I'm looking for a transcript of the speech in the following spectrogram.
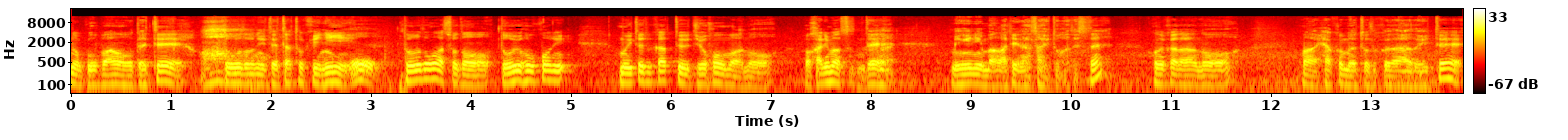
の5番を出て道路に出た時に道路がそのどういう方向に向いてるかっていう情報もあの分かりますんで、はい、右に曲がりなさいとかですね。それからあの、まあ、100メートルくらい歩いて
